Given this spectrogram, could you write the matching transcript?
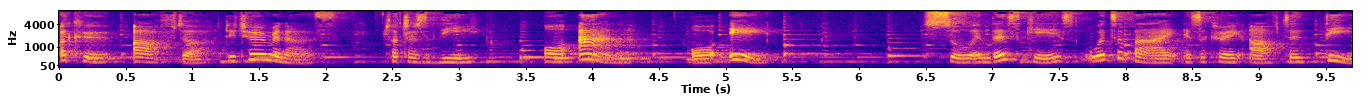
occur after determiners, such as the or an or a. So in this case, Witterfly is occurring after the.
